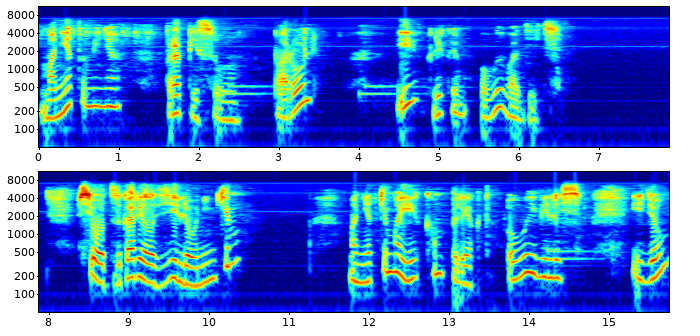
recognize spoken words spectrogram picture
монет у меня. Прописываю пароль. И кликаем выводить. Все, вот загорелось зелененьким монетки мои комплект вывелись. Идем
